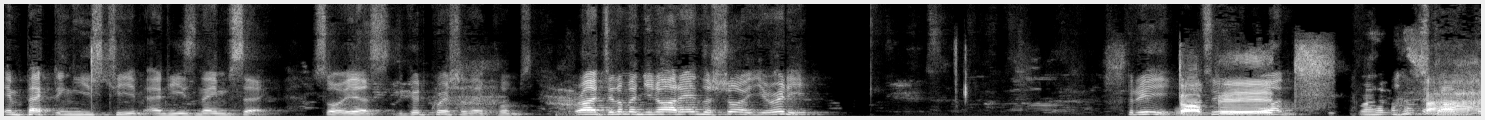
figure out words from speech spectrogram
impacting his team and his namesake. So, yes, the good question there, Pumps. Right, gentlemen, you know how to end the show. You ready? Three, Stop two, it. one. Stop ah.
